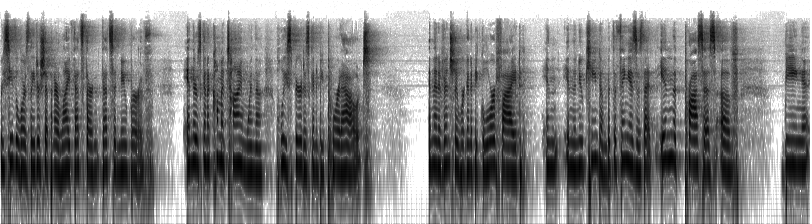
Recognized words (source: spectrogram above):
receive the Lord's leadership in our life, that's our, that's a new birth. And there's going to come a time when the Holy Spirit is going to be poured out. And then eventually we're going to be glorified in, in the new kingdom. But the thing is, is that in the process of being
